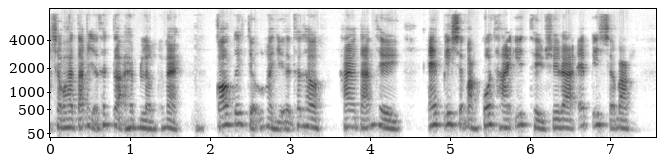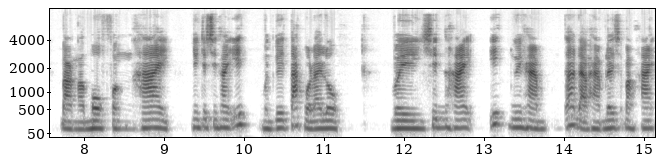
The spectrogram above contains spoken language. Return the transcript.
sau 28 mình giải thích lại thêm lần nữa nè. Có cái chữ là dễ giải thích hơn? 28 thì fx sẽ bằng cos 2x thì suy ra fx sẽ bằng bằng à, 1 phần 2 nhưng cho sin 2x mình ghi tắt vào đây luôn. Vì sin 2x nguyên hàm đó đạo hàm lên sẽ bằng 2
